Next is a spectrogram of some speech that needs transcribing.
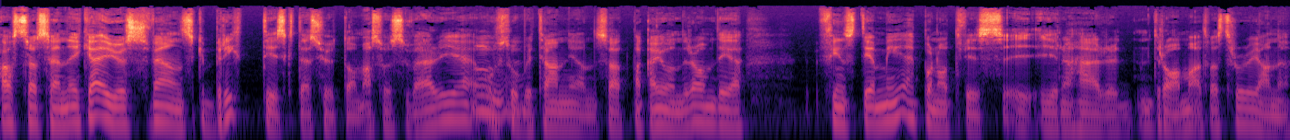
AstraZeneca är ju svensk-brittisk dessutom, alltså Sverige och mm. Storbritannien. Så att man kan ju undra om det Finns det med på något vis i, i det här dramat? Vad tror du, Janne?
